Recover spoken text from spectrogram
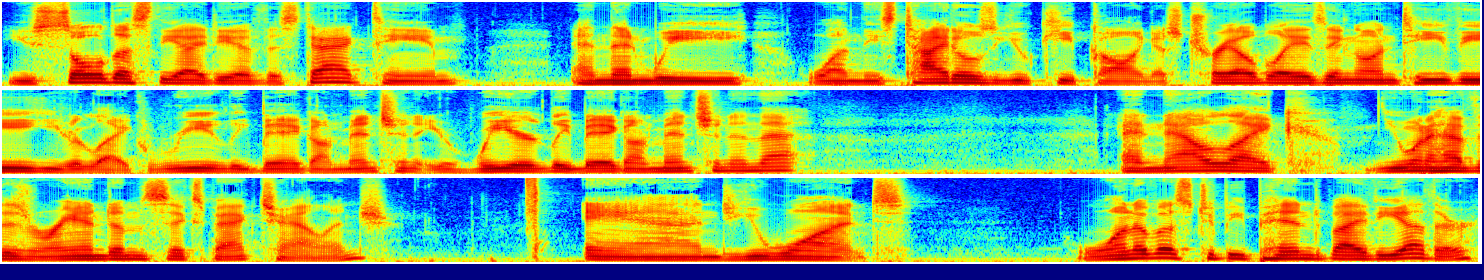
you sold us the idea of this tag team, and then we won these titles. You keep calling us trailblazing on TV. You're like really big on mentioning. It. You're weirdly big on mentioning that. And now, like, you want to have this random six pack challenge, and you want one of us to be pinned by the other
